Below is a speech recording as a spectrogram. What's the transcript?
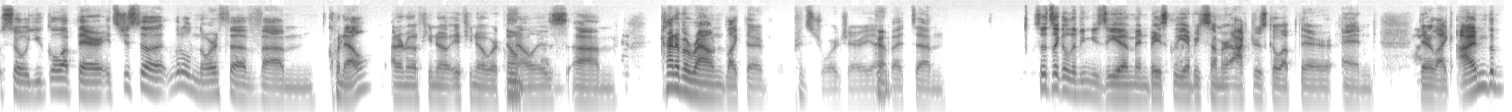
so you go up there it's just a little north of um Quesnel I don't know if you know if you know where No. Is um kind of around like the Prince George area Okay. but um so it's like a living museum and basically every summer actors go up there and they're like i'm the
